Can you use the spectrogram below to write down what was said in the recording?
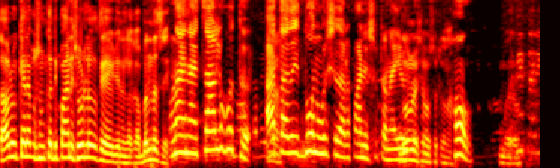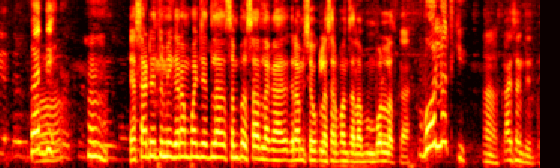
चालू केल्यापासून कधी पाणी सोडलं होतं त्या योजनेला का? बंदच आहे? नाही नाही चालू होत. आता ते दोन वर्ष झालं पाणी सुटा नाही दोन वर्षापासून ना हो. बरं. कधी हं. यासाठी तुम्ही ग्रामपंचायतला संपर्क साधला का? ग्रामसेवकला सरपंचाला बोललात का? बोललोत की. हा काय सांगते ते?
